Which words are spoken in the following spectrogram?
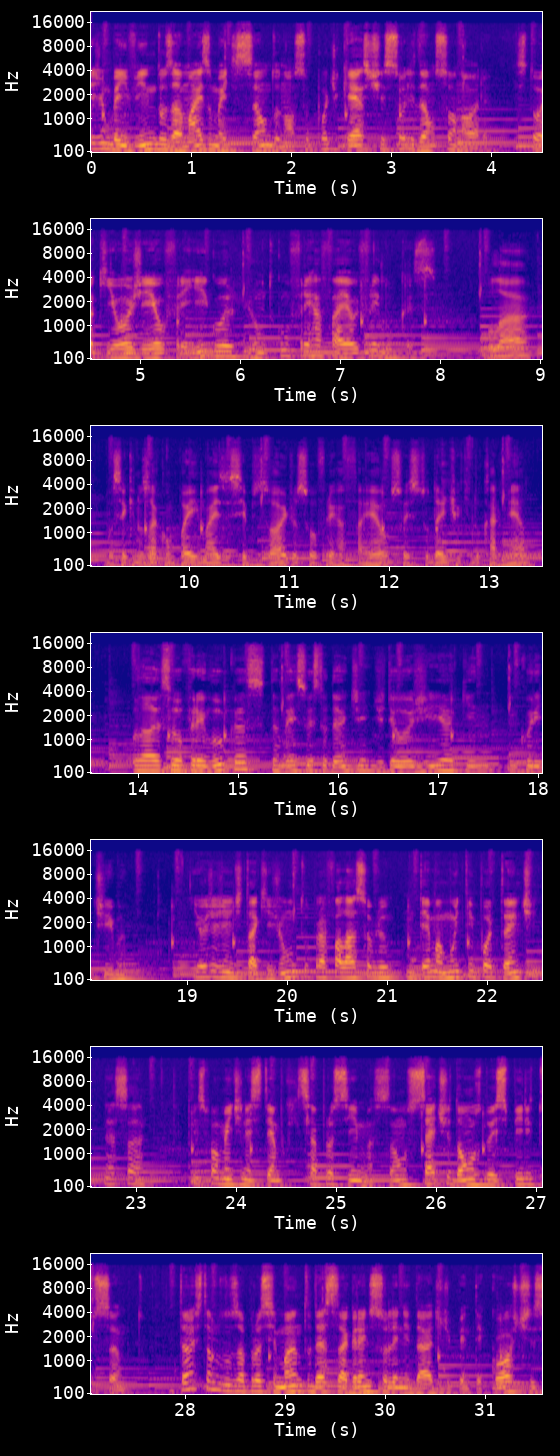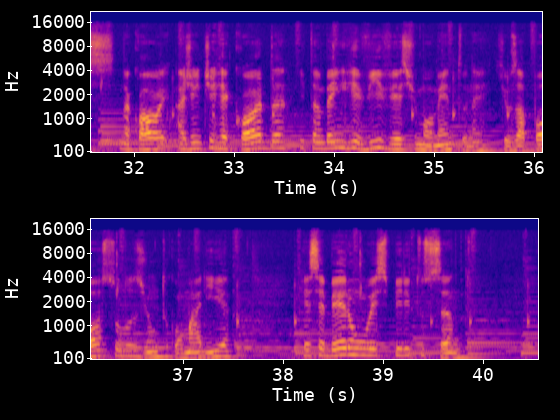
Sejam bem-vindos a mais uma edição do nosso podcast Solidão Sonora. Estou aqui hoje eu, Frei Igor, junto com o Frei Rafael e Frei Lucas. Olá, você que nos acompanha em mais esse episódio, eu sou o Frei Rafael, sou estudante aqui do Carmelo. Olá, eu sou o Frei Lucas, também sou estudante de teologia aqui em Curitiba. E hoje a gente está aqui junto para falar sobre um tema muito importante nessa, principalmente nesse tempo que se aproxima, são os sete dons do Espírito Santo. Então estamos nos aproximando dessa grande solenidade de Pentecostes, na qual a gente recorda e também revive este momento, né, que os apóstolos junto com Maria receberam o Espírito Santo.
